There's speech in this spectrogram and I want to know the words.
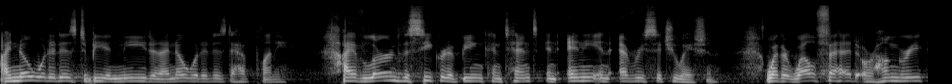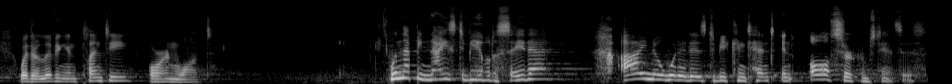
I know what it is to be in need, and I know what it is to have plenty. I have learned the secret of being content in any and every situation, whether well fed or hungry, whether living in plenty or in want. Wouldn't that be nice to be able to say that? I know what it is to be content in all circumstances.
